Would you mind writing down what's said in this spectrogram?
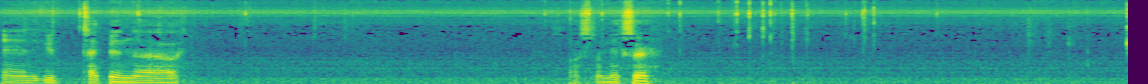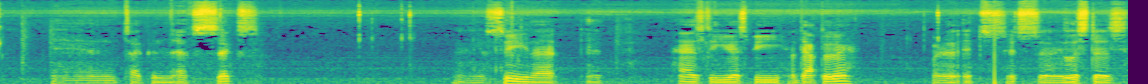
And if you type in uh, alsamixer, and type in F6 and you'll see that it has the USB adapter there but it's it's uh, listed as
